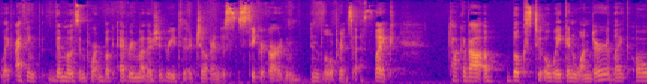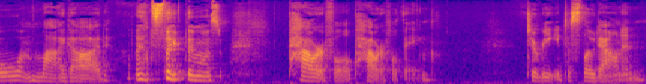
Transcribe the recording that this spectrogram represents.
like I think the most important book every mother should read to their children is Secret Garden and The Little Princess. Like talk about a, books to awaken wonder like oh my god. It's like the most powerful powerful thing to read to slow down and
